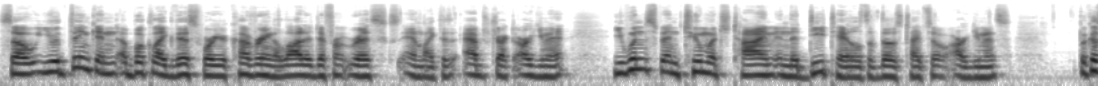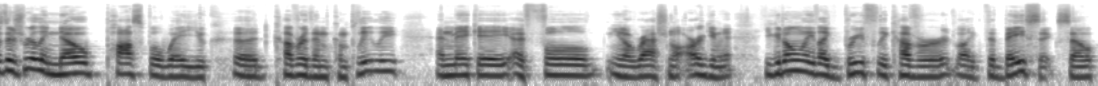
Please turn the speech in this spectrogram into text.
So you would think in a book like this, where you're covering a lot of different risks and like this abstract argument, you wouldn't spend too much time in the details of those types of arguments because there's really no possible way you could cover them completely and make a, a full you know rational argument. You could only like briefly cover like the basics. So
